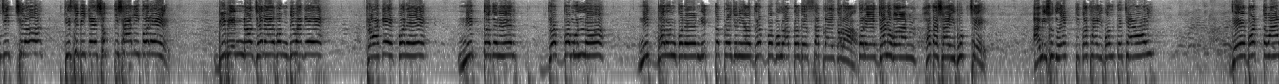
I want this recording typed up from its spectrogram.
উচিত ছিল টিসিবিকে শক্তিশালী করে বিভিন্ন জেলা এবং বিভাগে ট্রাকে করে নিত্যদিনের দ্রব্যমূল্য নির্ধারণ করে নিত্য প্রয়োজনীয় দ্রব্যগুলো আপনাদের সাপ্লাই করা করে জনগণ হতাশায় ভুগছে। আমি শুধু একটি কথাই বলতে চাই যে বর্তমান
